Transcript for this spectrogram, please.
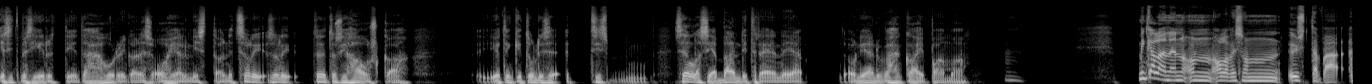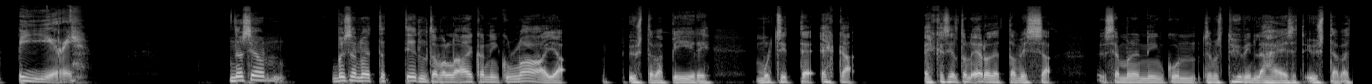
ja sitten me siirryttiin tähän Hurricanes-ohjelmistoon. Et se, oli, se, oli, se oli tosi hauskaa. Jotenkin tuli se, että siis sellaisia bänditreenejä on jäänyt vähän kaipaamaan. Mm. Mikälainen on Olavi sun ystäväpiiri? No se on, voi sanoa, että tietyllä tavalla aika niin kuin laaja ystäväpiiri, mutta sitten ehkä, ehkä sieltä on erotettavissa semmoinen niin kuin, semmoiset hyvin läheiset ystävät,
